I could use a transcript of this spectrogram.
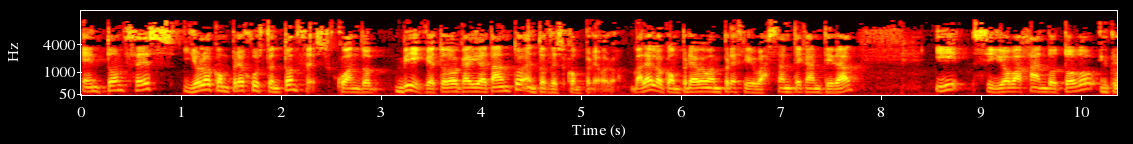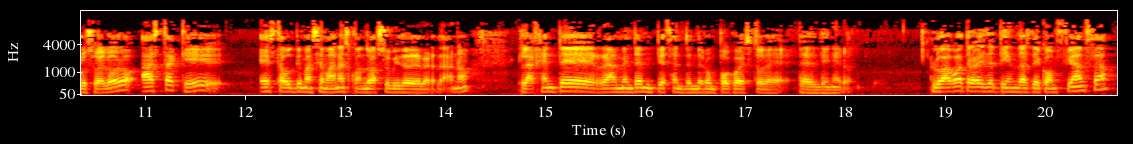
entonces, yo lo compré justo entonces. Cuando vi que todo caía tanto, entonces compré oro, ¿vale? Lo compré a buen precio y bastante cantidad. Y siguió bajando todo, incluso el oro, hasta que esta última semana es cuando ha subido de verdad, ¿no? Que la gente realmente empieza a entender un poco esto del dinero. Lo hago a través de tiendas de confianza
